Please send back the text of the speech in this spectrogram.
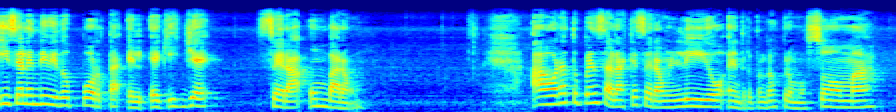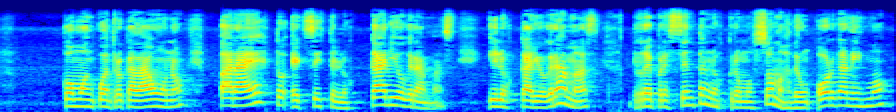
Y si el individuo porta el XY, será un varón. Ahora tú pensarás que será un lío entre tantos cromosomas, cómo encuentro cada uno. Para esto existen los cariogramas y los cariogramas representan los cromosomas de un organismo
